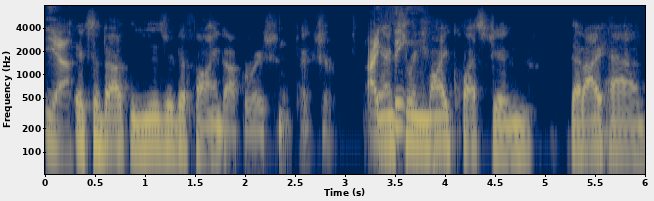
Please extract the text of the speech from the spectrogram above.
Yeah. It's about the user defined operational picture. I Answering think. my question that I have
